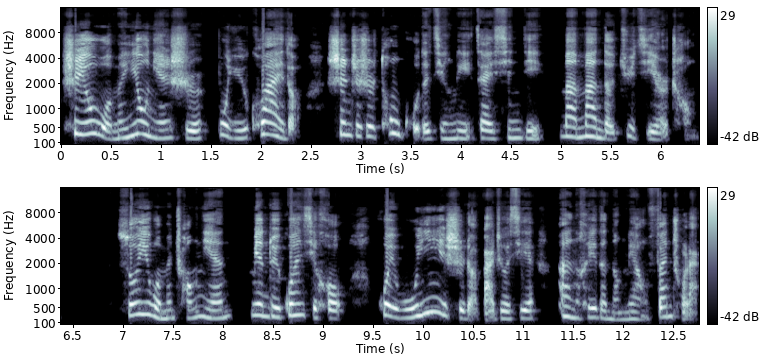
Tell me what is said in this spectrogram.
是由我们幼年时不愉快的，甚至是痛苦的经历在心底慢慢的聚集而成。所以，我们成年面对关系后，会无意识的把这些暗黑的能量翻出来，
